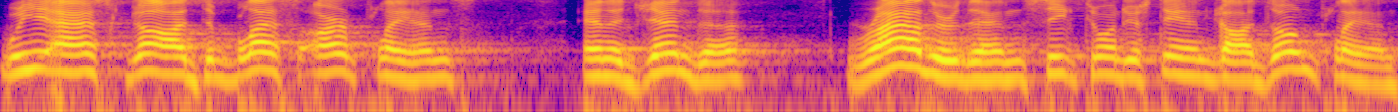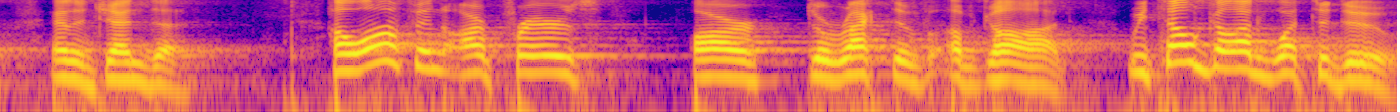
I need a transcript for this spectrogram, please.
we ask God to bless our plans and agenda rather than seek to understand God's own plan and agenda. How often our prayers are directive of God. We tell God what to do.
